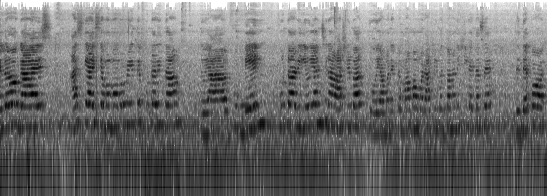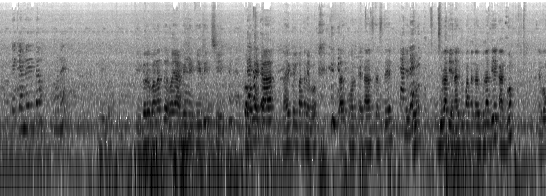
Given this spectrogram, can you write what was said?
হ্যালো গাইস আজকে আইসি আমার মামার বাড়িতে ফুটা দিতাম তো মেন ফুটার। ইয়ে আনছি না আশীর্বাদ। তো আমার একটা মামা আমার আশীর্বাদ বানানি শিখাইতেছে। তো দেখো এটা কেমনে দিতাম মানে কি করে বানাতে হয় আমি দেখিয়ে দিচ্ছি। প্রথমে একটা নারকেল পাতা নেব। তারপর এটা আস্তে আস্তে? গুঁড়া দিয়ে নারকেল পাতাটা গুঁড়া দিয়ে কাটবো এবং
